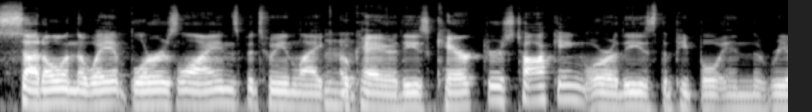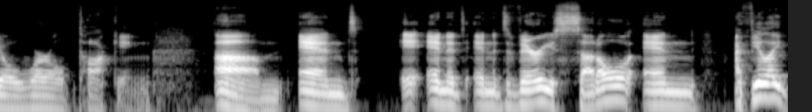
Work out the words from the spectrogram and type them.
subtle in the way it blurs lines between like, okay, are these characters talking or are these the people in the real world talking? Um, and and it and it's very subtle and I feel like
